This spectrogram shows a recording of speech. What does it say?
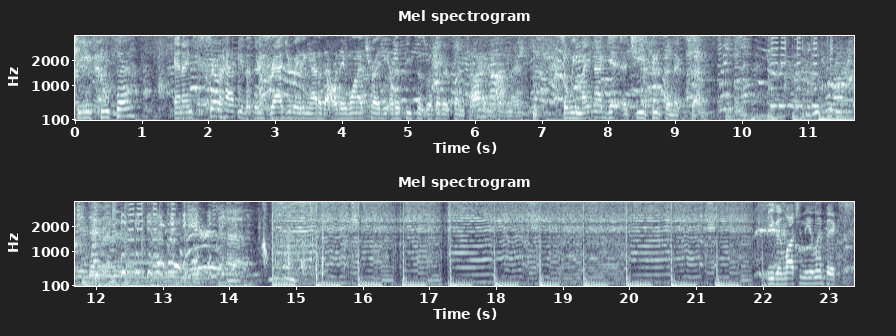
cheese pizza. And I'm so happy that they're graduating out of that where they want to try the other pizzas with other fun toppings on there. So we might not get a cheese pizza next time. So you've been watching the Olympics.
